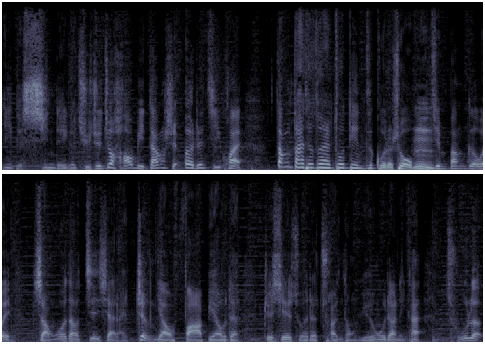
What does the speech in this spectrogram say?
一个新的一个趋势。就好比当时二十几块，当大家都在做电子股的时候，我们已经帮各位掌握到接下来正要发飙的这些所谓的传统原物料。你看。除了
